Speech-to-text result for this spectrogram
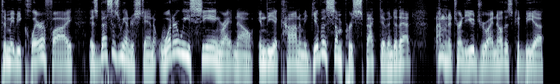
to maybe clarify as best as we understand what are we seeing right now in the economy? Give us some perspective. And to that, I'm going to turn to you, Drew. I know this could be a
